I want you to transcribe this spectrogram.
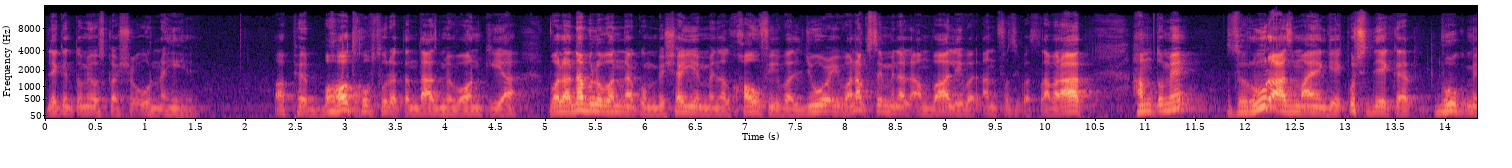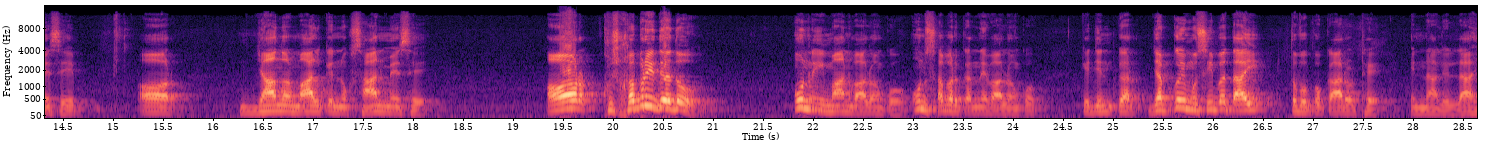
لیکن تمہیں اس کا شعور نہیں ہے۔ اور پھر بہت خوبصورت انداز میں وون کیا ولا نبل ون کم بشیم من الخوفی ولجوعی ونقص من الاموال والانفس والثمرات۔ ہم تمہیں ضرور آزمائیں گے کچھ دے کر بھوک میں سے اور جان اور مال کے نقصان میں سے اور خوشخبری دے دو ان ایمان والوں کو، ان صبر کرنے والوں کو کہ جن پر جب کوئی مصیبت آئی تو وہ پکار اٹھے، انا للہ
